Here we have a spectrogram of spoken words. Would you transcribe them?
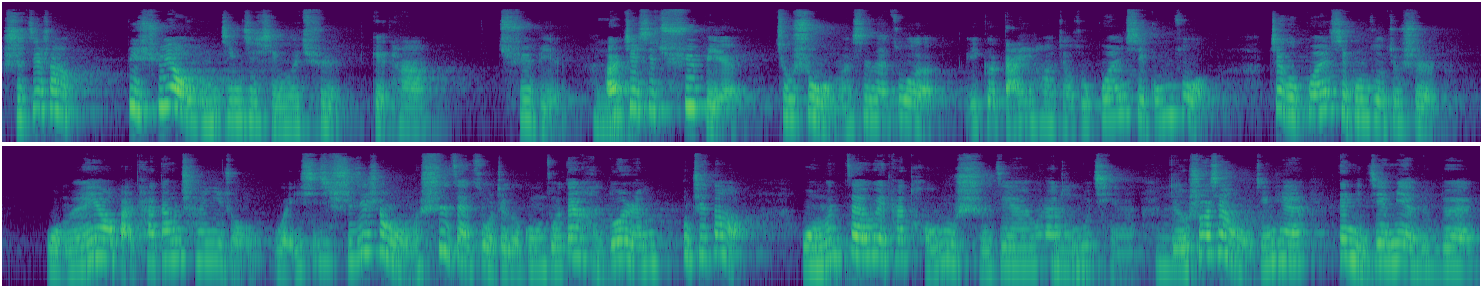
实际上必须要用经济行为去给他区别，而这些区别就是我们现在做的一个打引号叫做关系工作。这个关系工作就是我们要把它当成一种维系，实际上我们是在做这个工作，但很多人不知道。我们在为他投入时间，为他投入钱。比如说像我今天跟你见面，对不对？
